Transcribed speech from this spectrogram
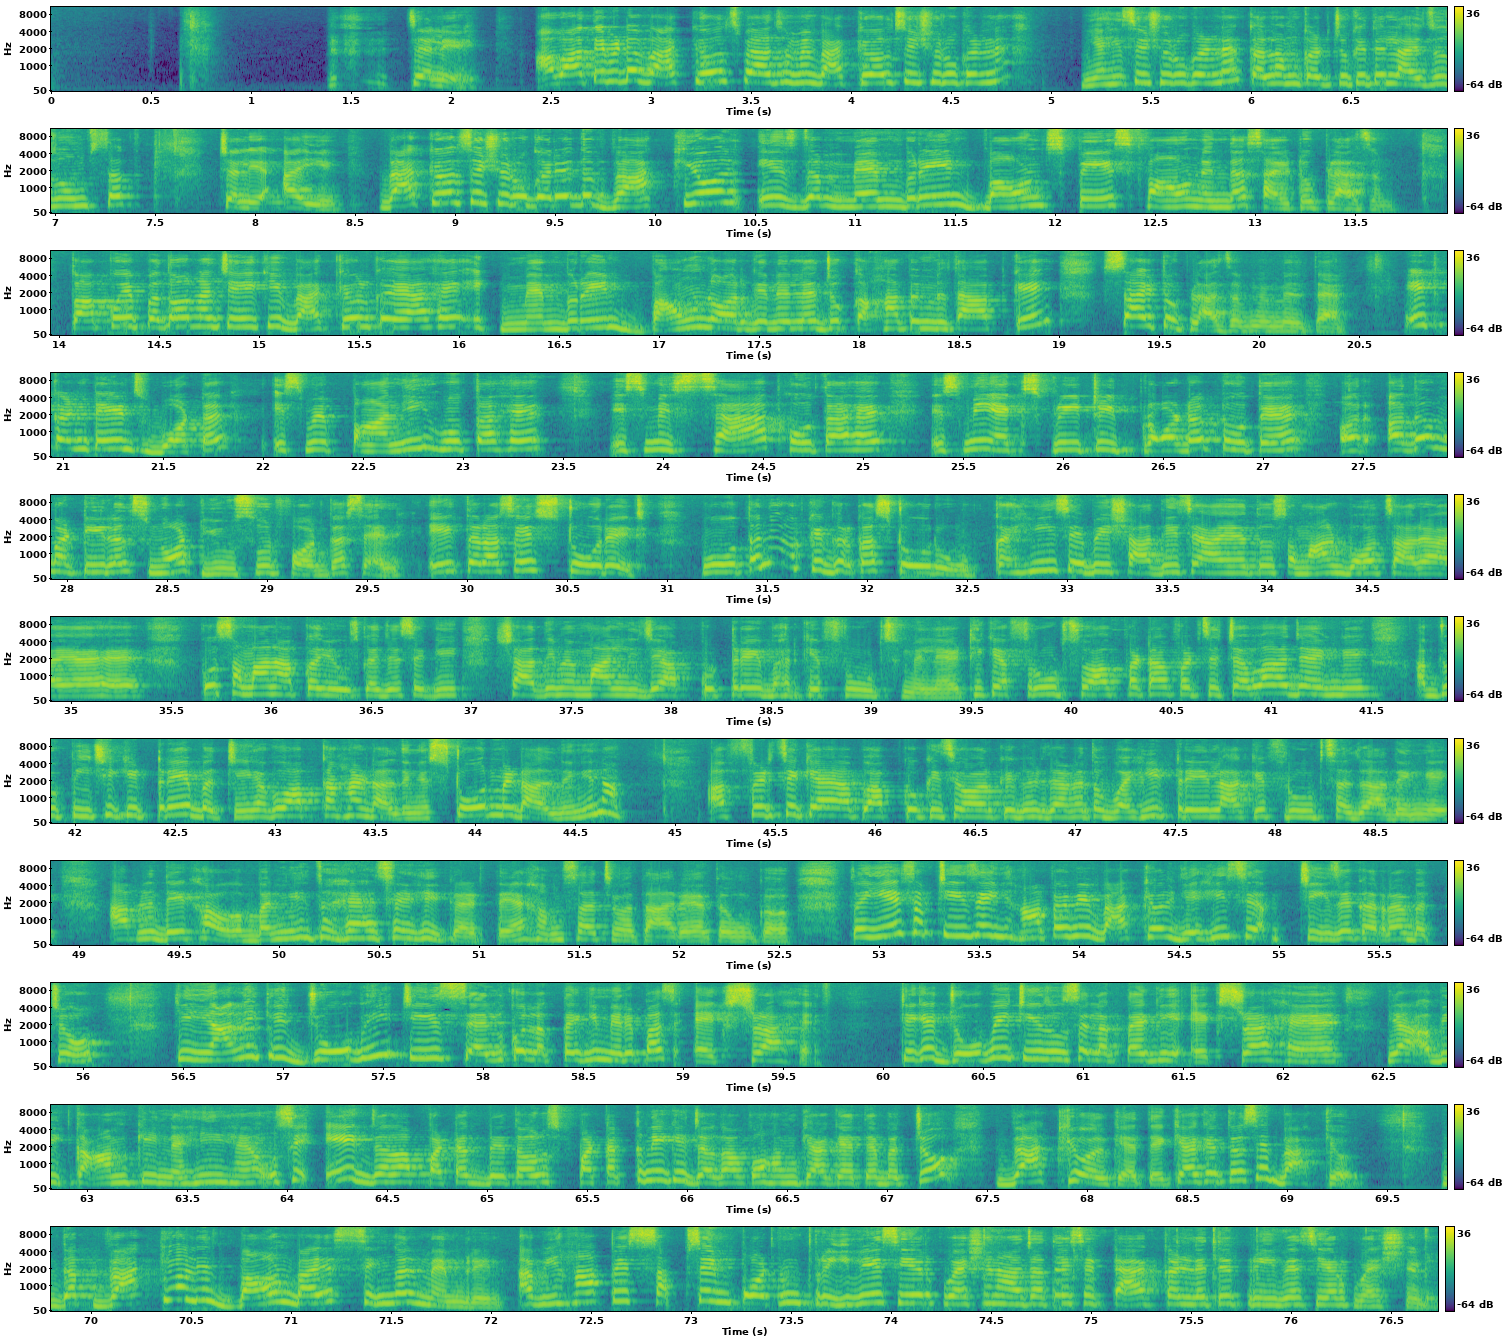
चलिए, अब आते बेटा वैक्यूल्स पे आज हमें वैक्यूल से शुरू करना है। यहीं से शुरू करना है। कल हम कर चुके थे लाइजोसोम्स तक चलिए, आइए। वैक्यूल से शुरू करें। The vacuole is the membrane bound space found in the cytoplasm तो आपको ये पता होना चाहिए कि वैक्यूल क्या है? एक मेम्ब्रेन बाउंड ऑर्गेनल है जो कहाँ पे मिलता है? आपके साइटोप्लाज्म में मिलता है। इट कंटेन्स वाटर इसमें पानी होता है। इसमें सैप होता है। इसमें एक्सक्रीटरी प्रोडक्ट होते हैं और other materials not useful for the cell एक तरह से स्टोरेज वो होता है ना आपके घर का स्टोर रूम कहीं से भी शादी से आए हैं तो सामान बहुत सारा आया गया है कुछ सामान आपका यूज़ कर जैसे कि शादी में मान लीजिए आपको ट्रे भर के फ्रूट्स मिले ठीक है? फ्रूट्स तो आप फटाफट से चबा जाएँगे। अब जो पीछे की ट्रे बची है वो आप कहाँ डाल देंगे? स्टोर में डाल देंगे ना? अब फिर से क्या है आप, आपको किसी और के घर जाना है तो वही ट्रे ला के फ्रूट सजा देंगे। आपने देखा होगा बनिए तो ऐसे ही करते हैं हम सच बता रहे हैं तुमको। तो ये सब चीज़ें यहाँ पे भी वैक्यूल यही सब चीज़ें कर रहा है बच्चों कि यानी कि जो भी चीज़ सेल को लगता है कि मेरे पास एक्स्ट्रा है ठीक है, जो भी चीज़ उसे लगता है कि एक्स्ट्रा है या अभी काम की नहीं है, उसे एक जगह पटक देता है और उस पटकने की जगह को हम क्या कहते हैं बच्चों? वैक्यूल कहते हैं। क्या कहते हैं उसे? Vacuole the vacuole is bound by single membrane अब यहाँ पे सबसे इंपॉर्टेंट प्रीवियस ईयर क्वेश्चन आ जाता है, इसे टैग कर लेते हैं प्रीवियस ईयर क्वेश्चन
